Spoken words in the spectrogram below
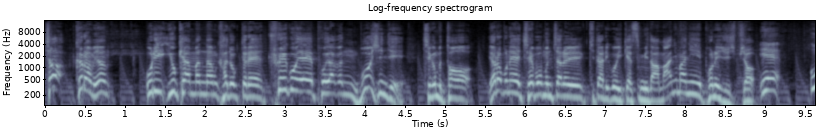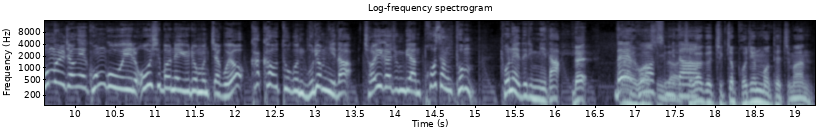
자, 그러면 우리 유쾌한 만남 가족들의 최고의 보약은 무엇인지 지금부터 여러분의 제보 문자를 기다리고 있겠습니다. 많이 많이 보내주십시오. 예. 우물정의 0951 50원의 유료 문자고요. 카카오톡은 무료입니다. 저희가 준비한 포상품 보내드립니다. 네. 네, 고맙습니다. 제가 그 직접 보지는 못했지만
